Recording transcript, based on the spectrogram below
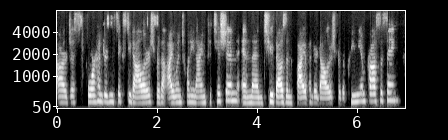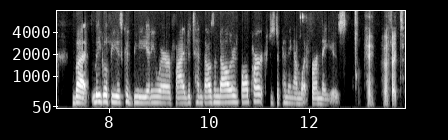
are just $460 for the I-129 petition and then $2,500 for the premium processing. But legal fees could be anywhere five to $10,000 ballpark, just depending on what firm they use. Okay, perfect.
